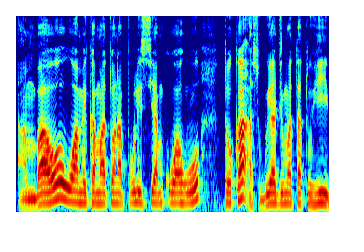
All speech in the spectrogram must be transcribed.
ambao wamekamatwa na polisi ya mkoa huo toka asubuhi ya jumatatu hii.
